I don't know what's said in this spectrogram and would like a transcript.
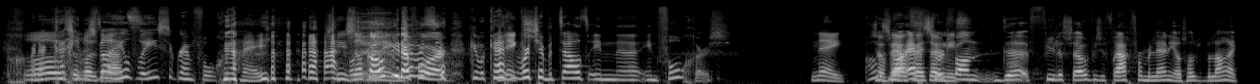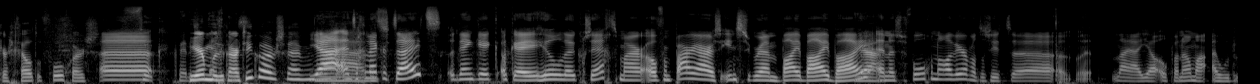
grote Maar dan krijg je dus wel heel veel Instagram-volgers mee. Misschien is Wat dat koop je daarvoor? Krijg je, Niks. word je betaald in, eh, in volgers? Nee, dat zo is wel werkt echt een soort niet. van de filosofische vraag voor millennials. Wat is belangrijker, geld of volgers? Eh, Fuck, ik weet het Hier moet ik een artikel over schrijven. Ja, Ja, en dat- tegelijkertijd denk ik, oké, heel leuk gezegd, maar over een paar jaar is Instagram bye bye bye. Ja. En dan is de volgende alweer, want er zit, eh, nou ja, jouw opa en oma, I would-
